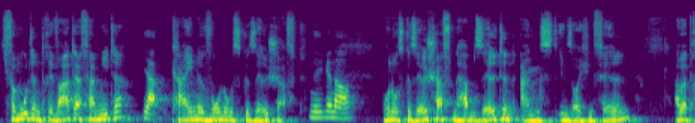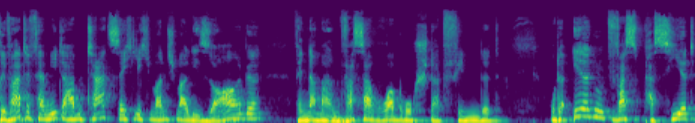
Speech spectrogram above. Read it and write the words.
Ich vermute ein privater Vermieter. Ja. Keine Wohnungsgesellschaft. Nee, genau. Wohnungsgesellschaften haben selten Angst in solchen Fällen. Aber private Vermieter haben tatsächlich manchmal die Sorge, wenn da mal ein Wasserrohrbruch stattfindet oder irgendwas passiert,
